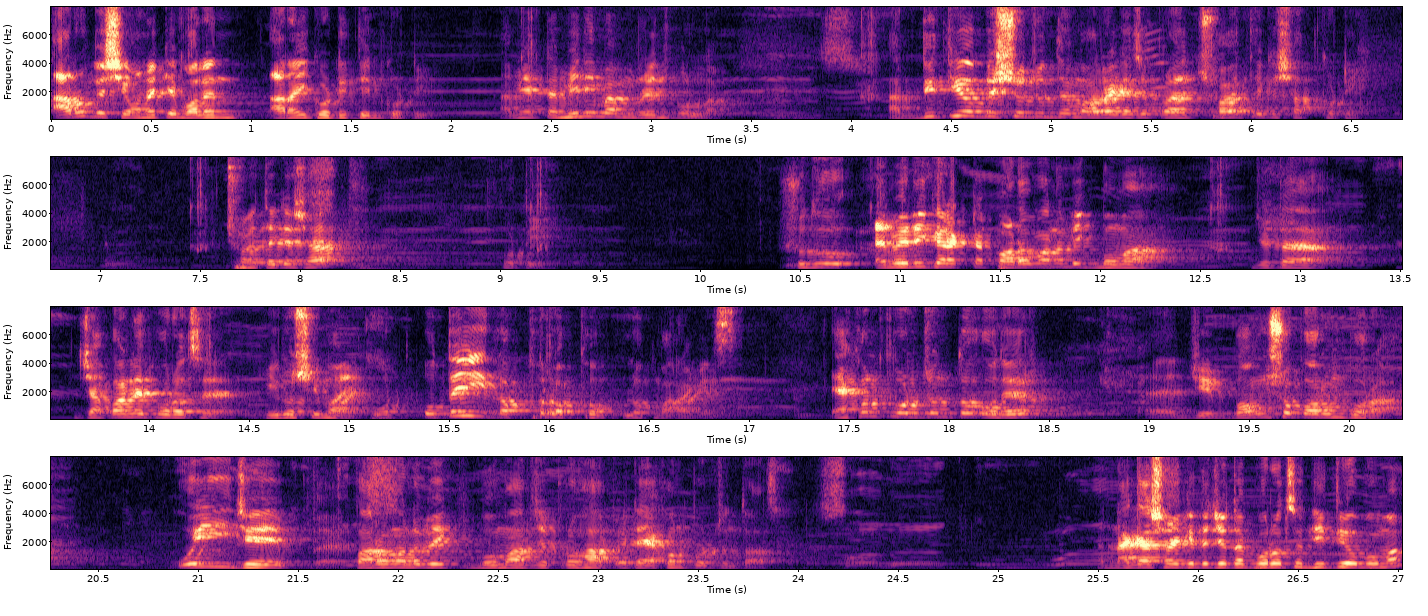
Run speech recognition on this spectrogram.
আরও বেশি, অনেকে বলেন আড়াই কোটি, তিন কোটি। আমি একটা মিনিমাম রেঞ্জ বললাম। আর দ্বিতীয় বিশ্বযুদ্ধে মারা গেছে প্রায় ছয় থেকে সাত কোটি। ছয় থেকে সাত কোটি। শুধু আমেরিকার একটা পারমাণবিক বোমা, যেটা জাপানে পড়েছে হিরোসীমায় ওতেই লক্ষ লক্ষ লোক মারা গেছে। এখন পর্যন্ত ওদের যে বংশ পরম্পরা, ওই যে পারমাণবিক বোমার যে প্রভাব, এটা এখন পর্যন্ত আছে। নাগাসাকিতে যেটা পড়েছে, দ্বিতীয় বোমা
